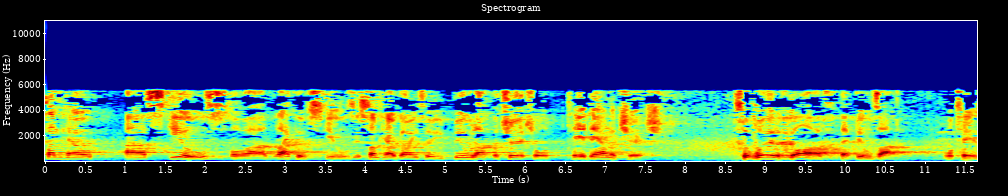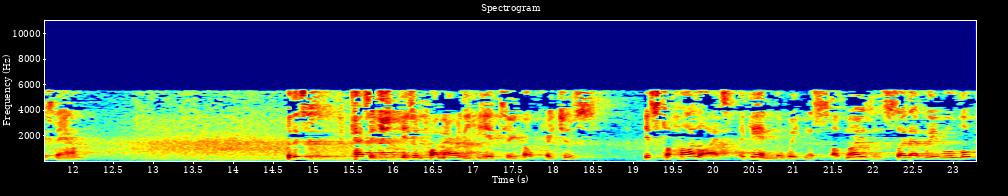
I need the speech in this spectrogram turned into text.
somehow our skills or our lack of skills is somehow going to build up a church or tear down a church. It's the Word of God that builds up or tears down. But this passage isn't primarily here to help preachers. It's to highlight again the weakness of Moses so that we will look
